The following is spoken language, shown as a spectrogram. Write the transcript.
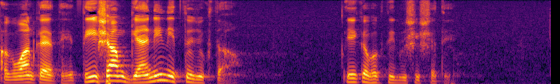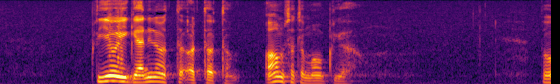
भगवान कहते हैं तेषाम ज्ञानी नित्य युक्ता एक भक्ति विशिष्य थे प्रियो ही ज्ञानी अर्थर्थम अहम सच मम प्रिय। तो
